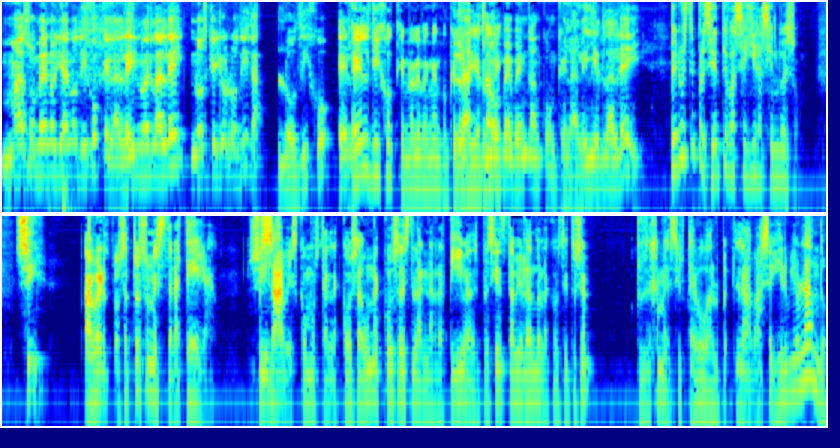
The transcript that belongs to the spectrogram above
más o menos ya nos dijo que la ley no es la ley. No es que yo lo diga, lo dijo él. Él dijo que no le vengan con que la, ley es la ley. No me vengan con que la ley es la ley. Pero este presidente va a seguir haciendo eso. Sí. A ver, o sea, tú eres una estratega. Sí. Sabes cómo está la cosa. Una cosa es la narrativa del presidente está violando la constitución pues déjame decirte algo, Guadalupe, la va a seguir violando.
